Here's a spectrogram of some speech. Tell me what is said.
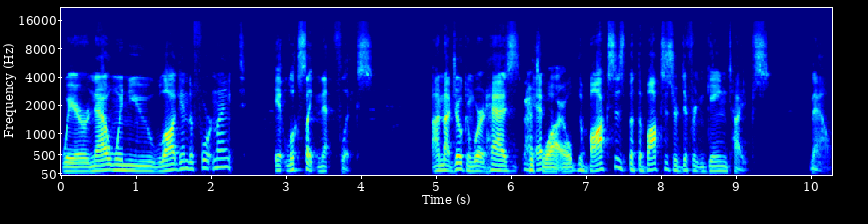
where now when you log into Fortnite, it looks like Netflix. I'm not joking, where it has that's wild the boxes, but the boxes are different game types now.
